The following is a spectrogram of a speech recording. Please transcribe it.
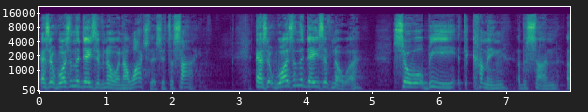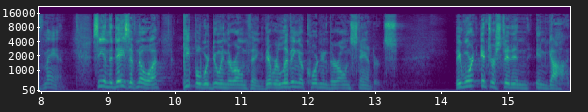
As it was in the days of Noah, now watch this, it's a sign. As it was in the days of Noah, so will be at the coming of the Son of Man. See, in the days of Noah, people were doing their own thing, they were living according to their own standards. They weren't interested in, in God.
